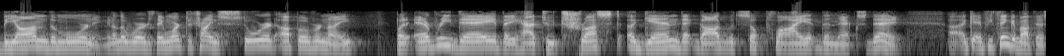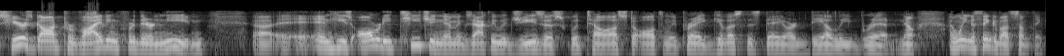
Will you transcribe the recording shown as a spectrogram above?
beyond the morning. In other words, they weren't to try and store it up overnight, but every day they had to trust again that God would supply it the next day. Uh, again, if you think about this, here's God providing for their need. Uh, and he's already teaching them exactly what Jesus would tell us to ultimately pray give us this day our daily bread. Now, I want you to think about something.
